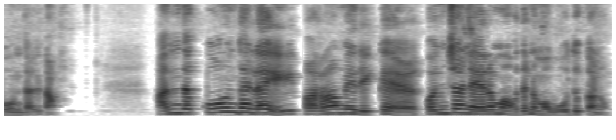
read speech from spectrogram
கூந்தல் தான். அந்த கூந்தலை பராமரிக்க கொஞ்ச நேரமாவது நம்ம ஒதுக்கணும்.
